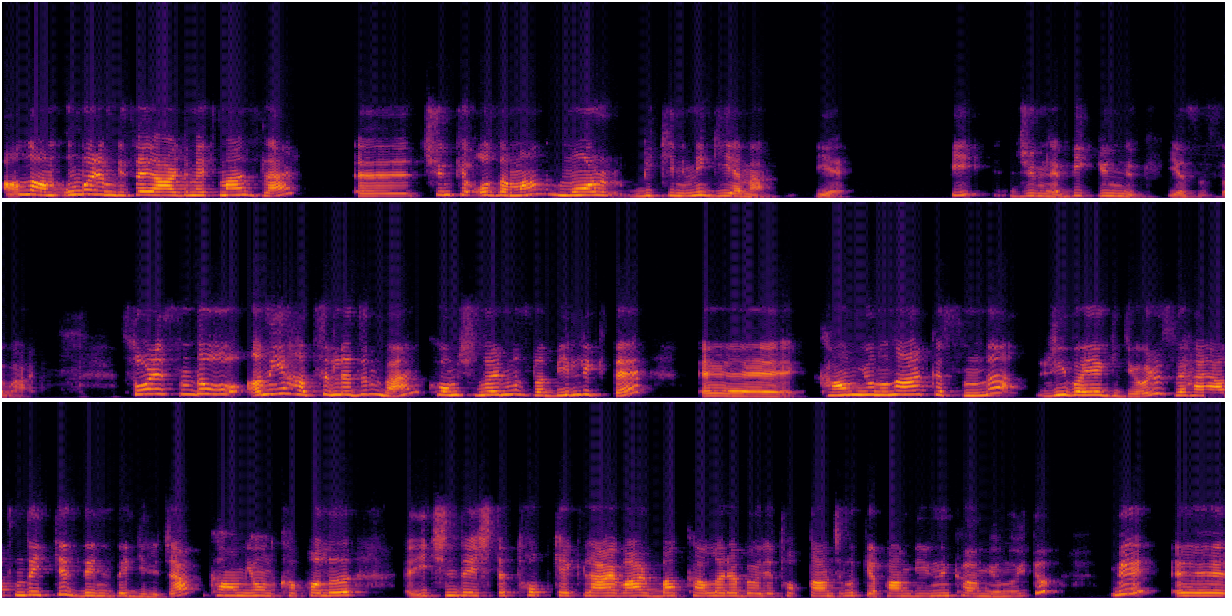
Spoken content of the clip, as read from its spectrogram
Allah'ım umarım bize yardım etmezler. E, çünkü o zaman mor bikinimi giyemem diye bir cümle, bir günlük yazısı var. Sonrasında o anıyı hatırladım ben. Komşularımızla birlikte e, kamyonun arkasında Riva'ya gidiyoruz ve hayatımda ilk kez denize gireceğim. Kamyon kapalı, içinde işte top kekler var, bakkallara böyle toptancılık yapan birinin kamyonuydu ve e,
